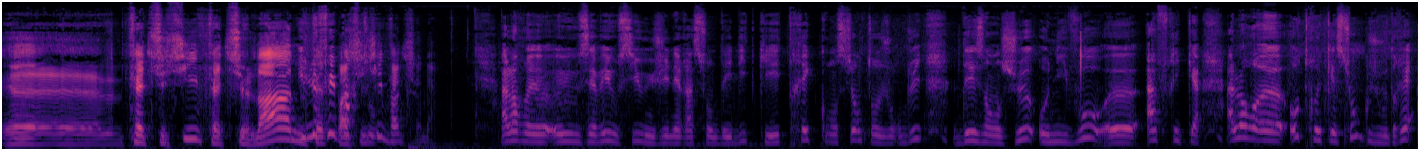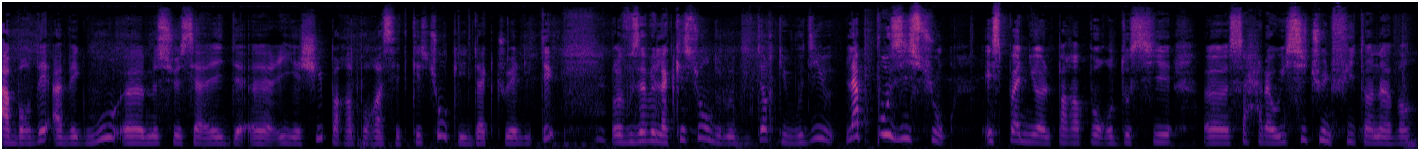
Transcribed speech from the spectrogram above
faites ceci, faites cela, ne faites pas ceci, faites cela. Alors, euh, euh, vous avez aussi une génération d'élite qui est très consciente aujourd'hui des enjeux au niveau euh, africain. Alors, autre question que je voudrais aborder avec vous, Monsieur Saïd Iyeshi, par rapport à cette question qui est d'actualité. vous avez la question de l'auditeur qui vous dit la position espagnole par rapport au dossier sahraoui, c'est une fuite en avant?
